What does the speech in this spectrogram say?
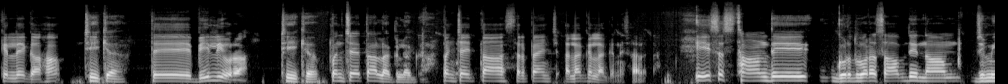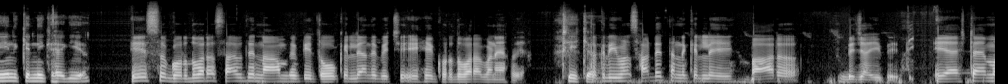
ਕਿੱਲੇ ਗਾਹਾਂ ਠੀਕ ਹੈ ਤੇ ਬੀਲੀ ਹੋਰਾਂ ਠੀਕ ਹੈ ਪੰਚਾਇਤਾਂ ਅਲੱਗ-ਅਲੱਗ ਆ। ਪੰਚਾਇਤਾਂ ਸਰਪੰਚ ਅਲੱਗ-ਅਲੱਗ ਨੇ ਸਾਰਾ ਇਸ ਸਥਾਨ ਦੇ ਗੁਰਦੁਆਰਾ ਸਾਹਿਬ ਦੇ ਨਾਮ ਜ਼ਮੀਨ ਕਿੰਨੀ ਕੁ ਹੈਗੀ ਆ ਇਸ ਗੁਰਦੁਆਰਾ ਸਾਹਿਬ ਦੇ ਨਾਮ ਵੀ 2 ਕਿੱਲਿਆਂ ਦੇ ਵਿੱਚ ਇਹ ਗੁਰਦੁਆਰਾ ਬਣਿਆ ਹੋਇਆ ਠੀਕ ਹੈ। ਤਕਰੀਬਨ 3.5 ਕਿੱਲੇ ਬਾਹਰ ਬਿਜਾਈ ਪਈ ਤੀ। ਇਹ ਇਸ ਟਾਈਮ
